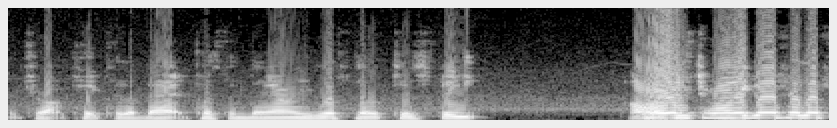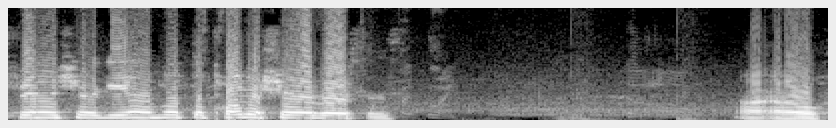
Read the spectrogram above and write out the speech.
The drop kick to the back puts him down. He lifts up to his feet. Oh, he's trying to go for the finisher again, but the Punisher reverses. Uh-oh.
